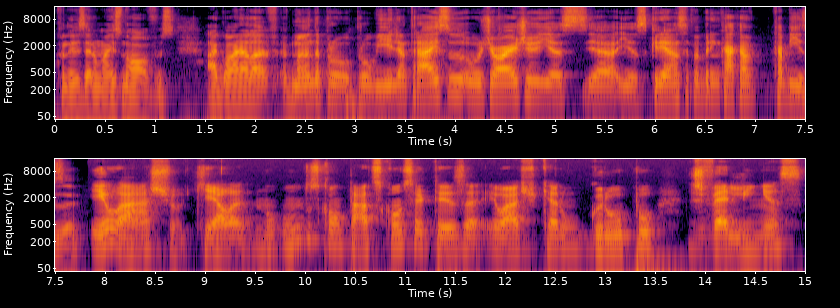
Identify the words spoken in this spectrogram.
quando eles eram mais novos. Agora ela manda pro, pro William, traz o, o George e as, e, a, e as crianças para brincar com a, com. Eu acho que ela. Um dos contatos, com certeza, eu acho que era um grupo de velhinhas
